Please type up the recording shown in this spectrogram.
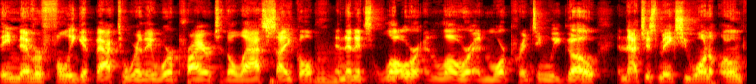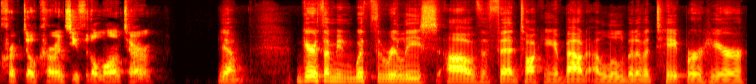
they never fully get back to where they were prior to the last cycle. Mhm. And then it's lower and lower and more printing we go. And that just makes you want to own cryptocurrency for the long term. Yeah. Gareth, I mean, with the release of the Fed talking about a little bit of a taper here,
